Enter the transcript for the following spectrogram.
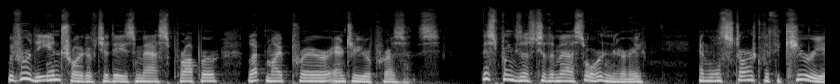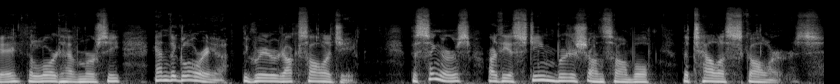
We've heard the introit of today's Mass proper, Let My Prayer Enter Your Presence. This brings us to the Mass Ordinary, and we'll start with the Kyrie, the Lord have mercy, and the Gloria, the Greater Doxology. The singers are the esteemed British ensemble, the Tallis Scholars.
